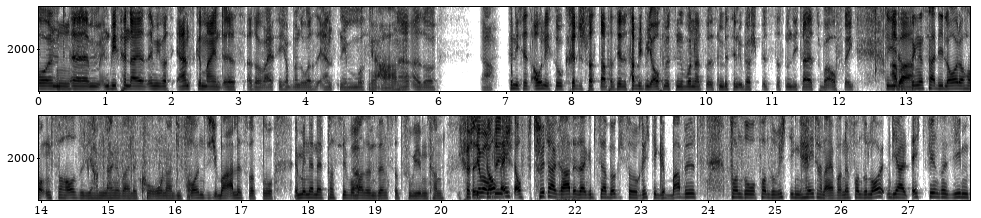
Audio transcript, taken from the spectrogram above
Und Mhm. ähm, inwiefern da jetzt irgendwie was ernst gemeint ist, also weiß nicht, ob man sowas ernst nehmen muss. Ja. Ne? Also, ja, finde ich jetzt auch nicht so kritisch, was da passiert ist. Habe ich mich auch ein bisschen gewundert, so ist ein bisschen überspitzt, dass man sich da jetzt drüber aufregt. Die, aber- das Ding ist halt, die Leute hocken zu Hause, die haben Langeweile, Corona, die freuen sich über alles, was so im Internet passiert, wo Ja. man seinen Senf dazugeben kann. Ich verstehe Ich aber auch glaube echt, auf Twitter gerade, da gibt es ja wirklich so richtige Bubbles von so, von so richtigen Hatern einfach, ne? Von so Leuten, die halt echt 24-7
